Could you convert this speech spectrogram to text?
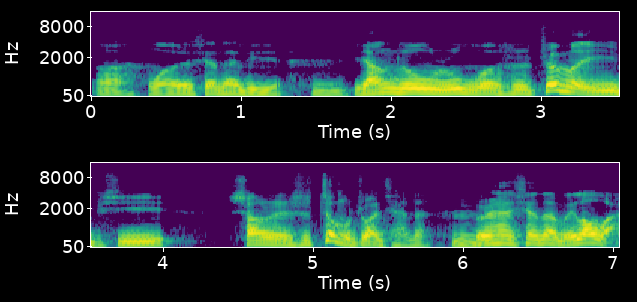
啊。我现在理解，嗯，扬州如果是这么一批商人是这么赚钱的，不是像现在没老板。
